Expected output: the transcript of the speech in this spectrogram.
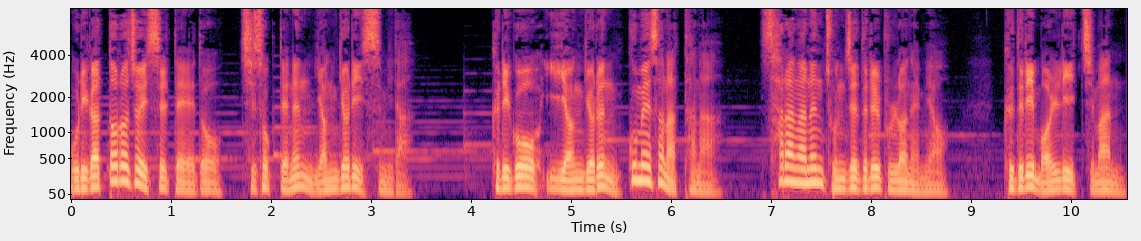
우리가 떨어져 있을 때에도 지속되는 연결이 있습니다. 그리고 이 연결은 꿈에서 나타나 사랑하는 존재들을 불러내며 그들이 멀리 있지만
